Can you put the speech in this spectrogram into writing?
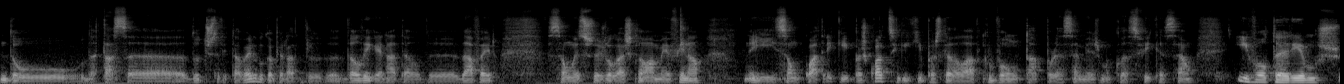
do, da taça do Distrito Aveiro, do campeonato de, da Liga Enatel de, de Aveiro. São esses dois lugares que estão à meia-final e são quatro equipas, quatro, cinco equipas de cada lado que vão lutar por essa mesma classificação e voltaremos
